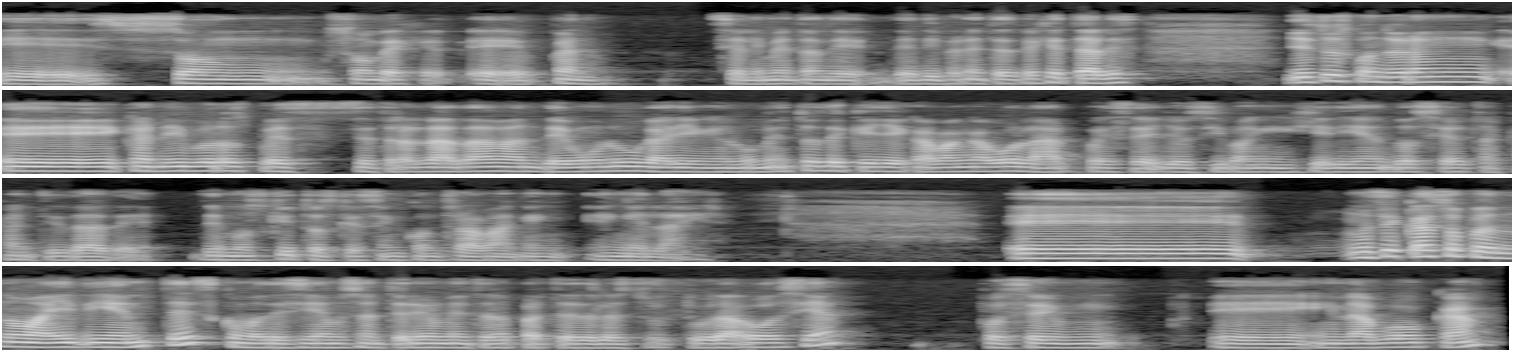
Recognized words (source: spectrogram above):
eh, son, son eh, bueno, se alimentan de, diferentes vegetales. Y estos cuando eran eh, carnívoros pues se trasladaban de un lugar y en el momento de que llegaban a volar pues ellos iban ingiriendo cierta cantidad de, mosquitos que se encontraban en, en el aire. En este caso, pues no hay dientes, como decíamos anteriormente, la parte de la estructura ósea, pues en, eh, en la boca,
